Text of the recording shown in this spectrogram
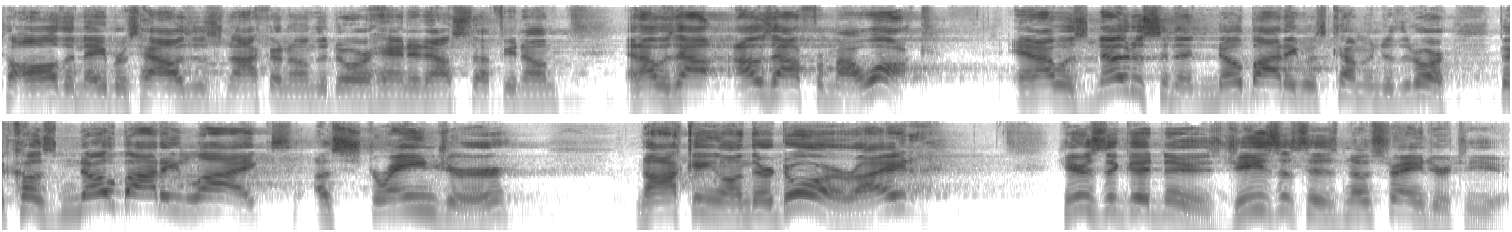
to all the neighbors' houses, knocking on the door, handing out stuff, you know. And I was out, I was out for my walk and I was noticing that nobody was coming to the door because nobody likes a stranger knocking on their door, right? Here's the good news Jesus is no stranger to you,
